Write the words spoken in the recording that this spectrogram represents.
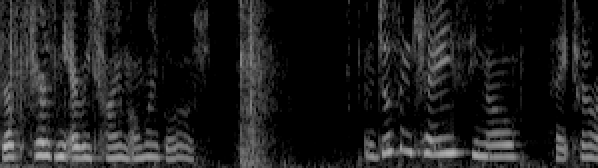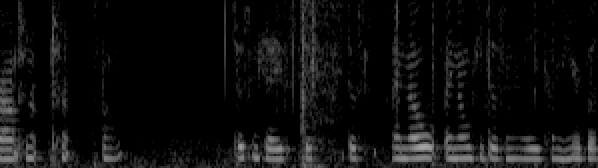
that scares me every time. Oh my gosh. Just in case, you know. Hey, turn around. Turn. Turn. Oh. Just in case. Just. Just. I know. I know he doesn't really come here, but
